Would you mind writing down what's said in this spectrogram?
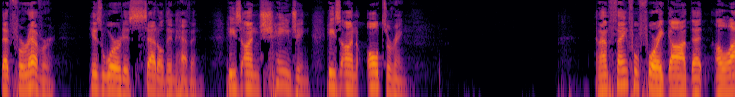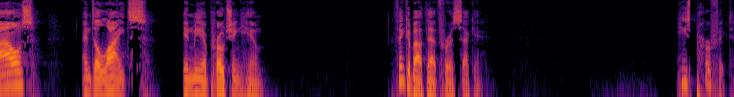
that forever His word is settled in heaven. He's unchanging, He's unaltering. And I'm thankful for a God that allows and delights in me approaching Him. Think about that for a second. He's perfect,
